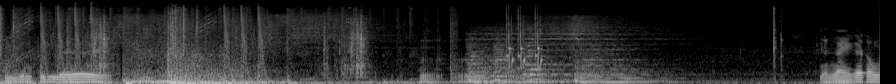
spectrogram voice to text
ฉิวกันไปเลยอืม ยังไงก็ต้อง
